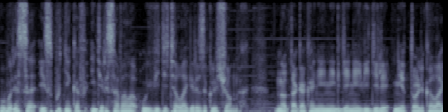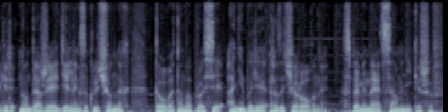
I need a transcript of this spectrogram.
Уоллеса и спутников интересовало увидеть лагерь заключенных, но так как они нигде не видели не только лагерь, но даже и отдельных заключенных, то в этом вопросе они были разочарованы, вспоминает сам Никишев.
